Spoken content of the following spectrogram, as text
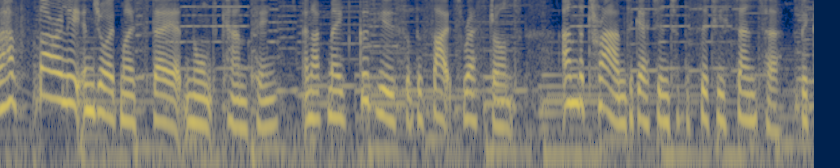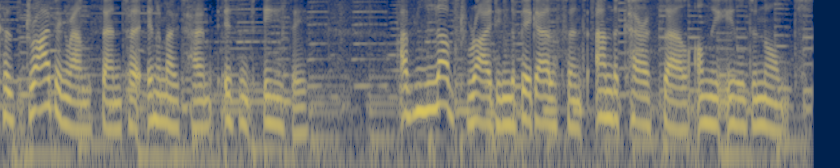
I have thoroughly enjoyed my stay at Nantes camping and I've made good use of the site's restaurant and the tram to get into the city centre because driving around the centre in a motorhome isn't easy. I've loved riding the big elephant and the carousel on the Ile de Nantes.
